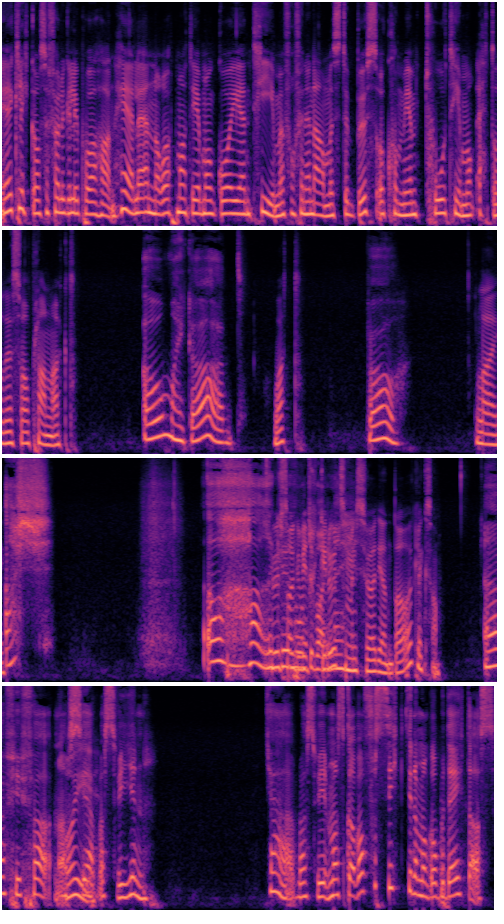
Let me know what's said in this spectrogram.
Jeg klikker selvfølgelig på han. Hele ender opp med at jeg må gå i en time for å finne nærmeste buss og komme hjem to timer etter det som var planlagt. Oh my god. What? Bro. Like. Æsj. Å, Hun så virkelig ut som en søt jente òg, liksom. Ja, fy faen. Altså, jævla svin. Jævla svin. Man skal være forsiktig når man går på date. ass.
